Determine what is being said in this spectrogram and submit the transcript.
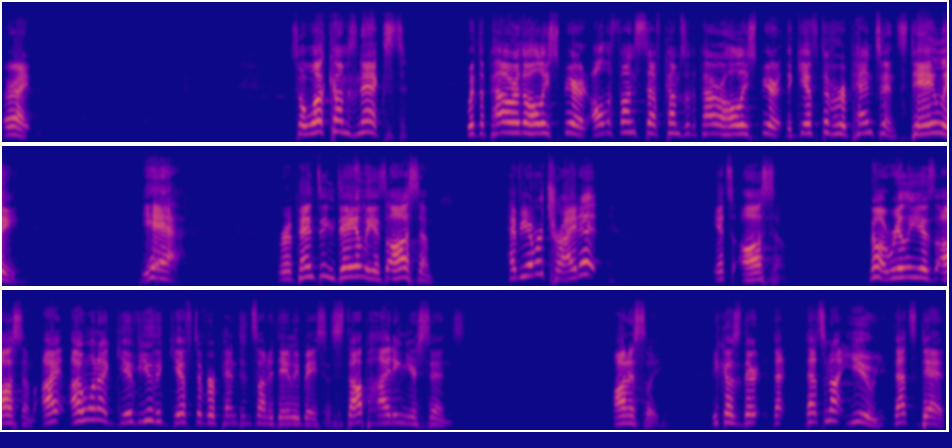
All right. So, what comes next? With the power of the Holy Spirit. All the fun stuff comes with the power of the Holy Spirit. The gift of repentance daily. Yeah. Repenting daily is awesome. Have you ever tried it? It's awesome. No, it really is awesome. I, I want to give you the gift of repentance on a daily basis. Stop hiding your sins. Honestly. Because that, that's not you, that's dead.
